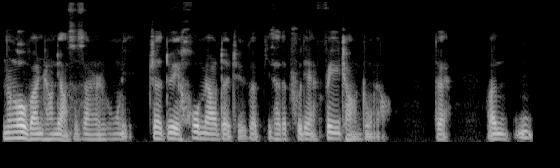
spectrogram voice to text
能够完成两次三十公里，这对后面的这个比赛的铺垫非常重要。对，嗯，你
